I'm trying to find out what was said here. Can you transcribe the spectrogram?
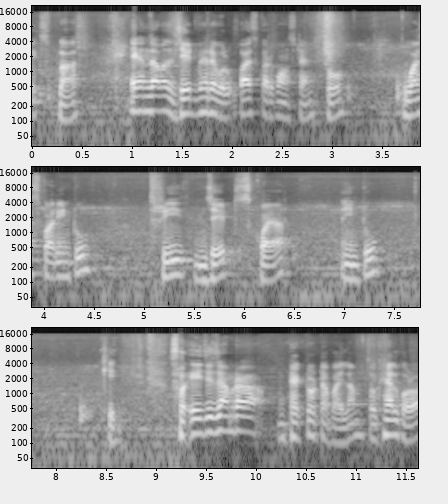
X plus এখানে আমাদের Z variable Y square constant so Y square into three Z square into K so এই যে যে আমরা ভেক্টরটা পাইলাম, তো খেয়াল করো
